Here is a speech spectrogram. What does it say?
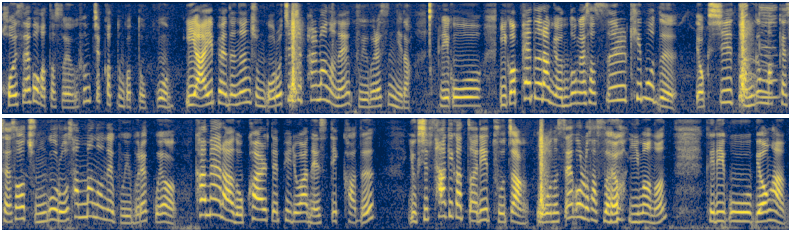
거의 새 거 같았어요. 흠집 같은 것도 없고. 이 아이패드는 중고로 78만 원에 구입을 했습니다. 그리고 이거 패드랑 연동해서 쓸 키보드 역시 당근마켓에서 중고로 3만 원에 구입을 했고요. 카메라 녹화할 때 필요한 SD카드 64기가짜리 두 장. 이거는 새 걸로 샀어요. 2만 원. 그리고 명함.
